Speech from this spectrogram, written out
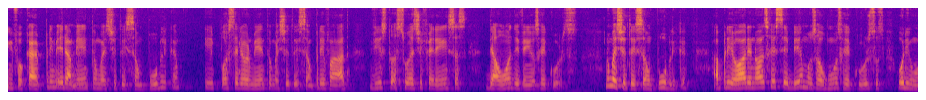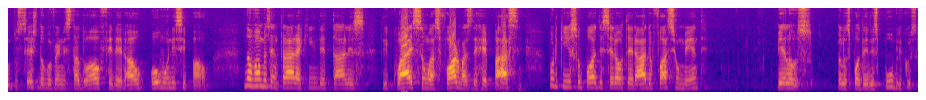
enfocar primeiramente uma instituição pública e posteriormente uma instituição privada, visto as suas diferenças de onde vêm os recursos. Numa instituição pública, a priori nós recebemos alguns recursos oriundos, seja do governo estadual, federal ou municipal, não vamos entrar aqui em detalhes de quais são as formas de repasse, porque isso pode ser alterado facilmente pelos, pelos poderes públicos,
